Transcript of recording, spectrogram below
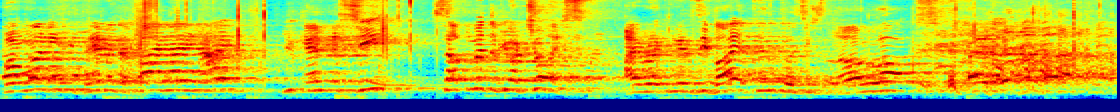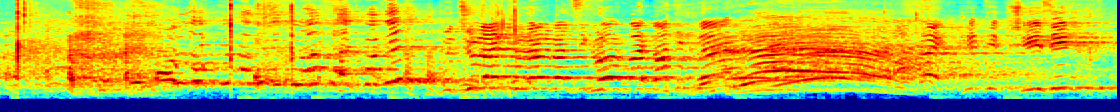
For one easy payment of $5.99, you can receive supplement of your choice. I recommend the biotin because it's long locks. Would you like to learn about the glorified body plan? Yeah! All right, hit it, cheesy.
